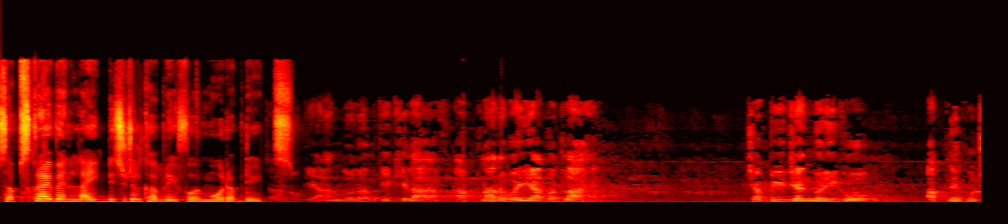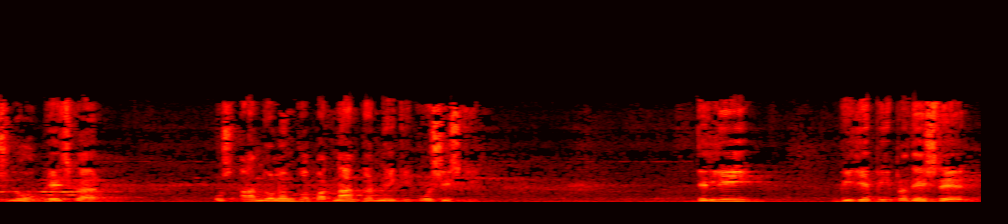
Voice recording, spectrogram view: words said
Subscribe एंड लाइक डिजिटल खबरें फॉर मोर. किसानों के आंदोलन के खिलाफ अपना रवैया बदला है 26 जनवरी को अपने कुछ लोग भेजकर उस आंदोलन को बदनाम करने की कोशिश की दिल्ली बीजेपी प्रदेश से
